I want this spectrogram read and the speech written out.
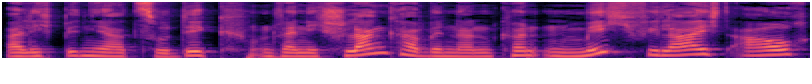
weil ich bin ja zu dick. Und wenn ich schlanker bin, dann könnten mich vielleicht auch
